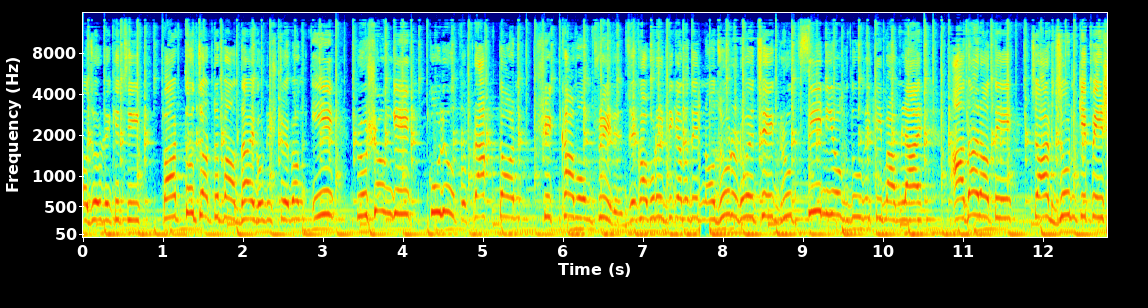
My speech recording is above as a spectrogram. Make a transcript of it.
নজর রেখেছি, পার্থ চট্টোপাধ্যায় ঘনিষ্ঠ এবং এ প্রসঙ্গে কুলুপ প্রাক্তন শিক্ষামন্ত্রীর। যে খবরের দিকে আমাদের নজর রয়েছে, গ্রুপ মামলায় আদালতে চারজনকে পেশ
